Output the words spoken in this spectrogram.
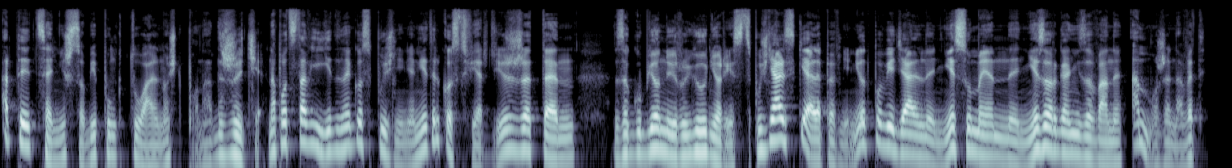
a ty cenisz sobie punktualność ponad życie. Na podstawie jednego spóźnienia nie tylko stwierdzisz, że ten Zagubiony junior jest spóźnialski, ale pewnie nieodpowiedzialny, niesumienny, niezorganizowany, a może nawet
